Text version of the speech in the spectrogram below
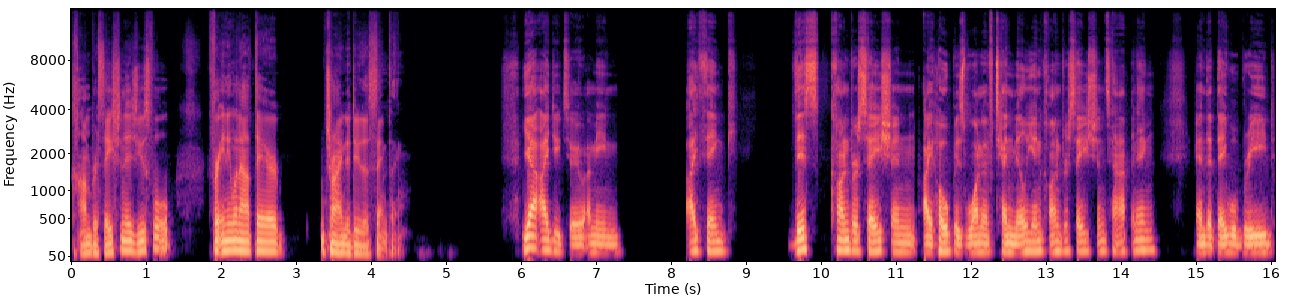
conversation is useful for anyone out there trying to do the same thing. Yeah, I do too. I mean, I think this conversation, I hope, is one of 10 million conversations happening and that they will breed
